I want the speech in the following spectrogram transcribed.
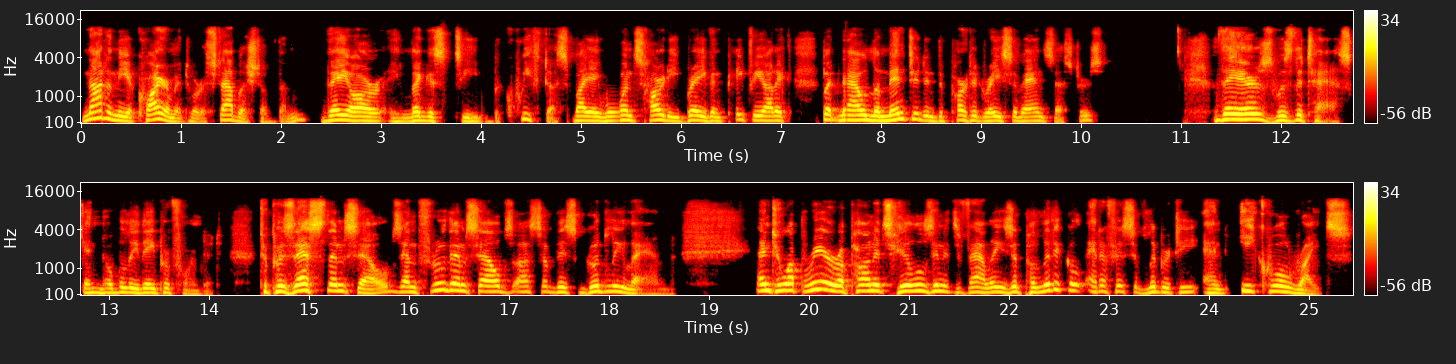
not in the acquirement or establishment of them. They are a legacy bequeathed us by a once hardy, brave, and patriotic, but now lamented and departed race of ancestors. Theirs was the task, and nobly they performed it, to possess themselves and through themselves us of this goodly land and to uprear upon its hills and its valleys a political edifice of liberty and equal rights.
